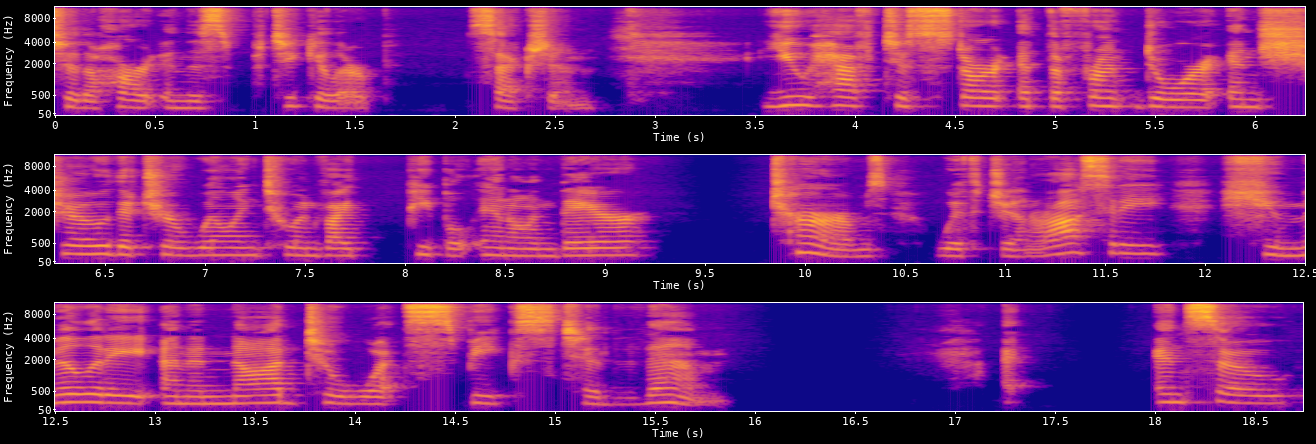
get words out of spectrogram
to the heart in this particular section, you have to start at the front door and show that you're willing to invite people in on their terms with generosity, humility, and a nod to what speaks to them. And so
